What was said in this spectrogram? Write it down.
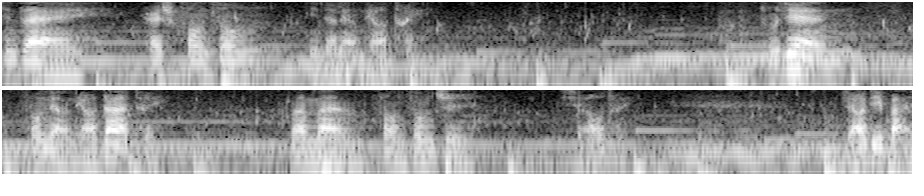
现在开始放松你的两条腿，逐渐从两条大腿。慢慢放松至小腿、脚底板，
